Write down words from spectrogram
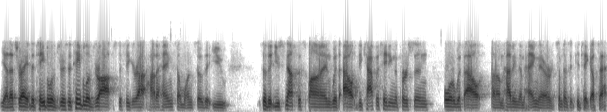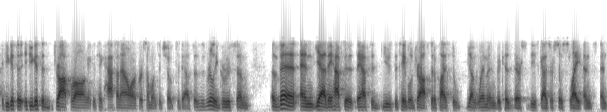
Yeah, that's right. The table of there's a table of drops to figure out how to hang someone so that you so that you snap the spine without decapitating the person or without um, having them hang there. Sometimes it could take up to if you get the if you get the drop wrong, it could take half an hour for someone to choke to death. So this is really gruesome event and yeah they have to they have to use the table of drops that applies to young women because they're these guys are so slight and and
